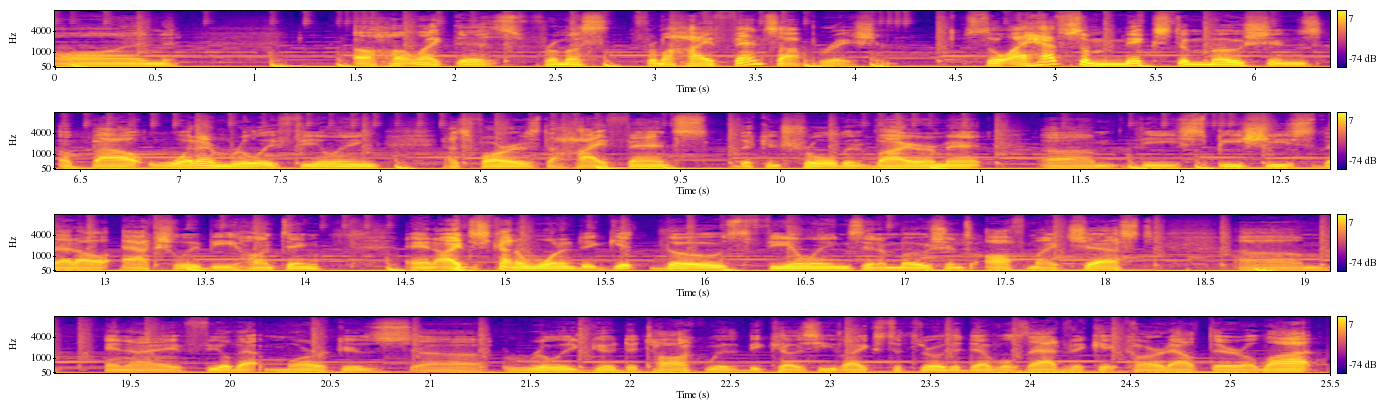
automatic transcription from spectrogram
on a hunt like this from a from a high fence operation. So I have some mixed emotions about what I'm really feeling as far as the high fence, the controlled environment, um, the species that I'll actually be hunting, and I just kind of wanted to get those feelings and emotions off my chest um, and I feel that Mark is uh, really good to talk with because he likes to throw the devil's advocate card out there a lot.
